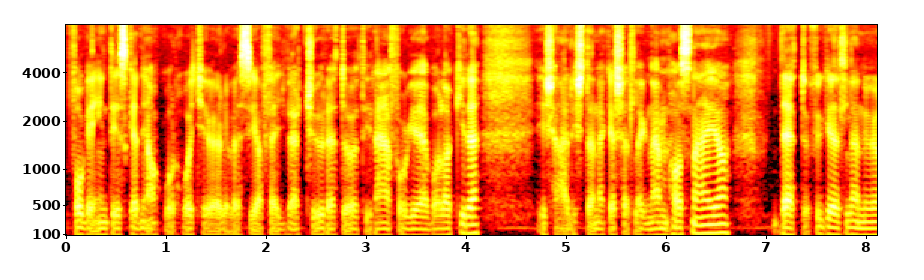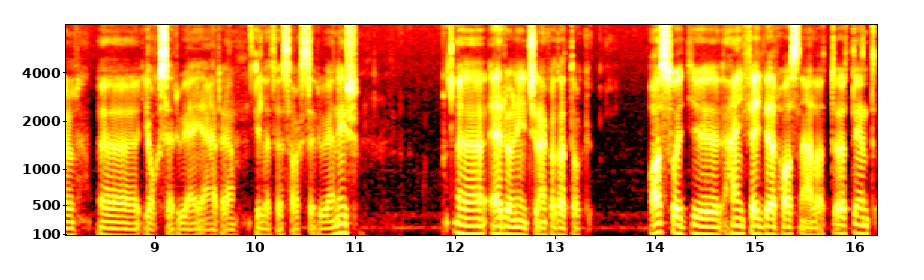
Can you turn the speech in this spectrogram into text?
fog-e intézkedni akkor, hogyha előveszi a fegyvert, csőre tölti, ráfogja valakire, és hál' Istennek esetleg nem használja, de ettől függetlenül ö, jogszerűen jár el, illetve szakszerűen is. Erről nincsenek adatok Az, hogy hány fegyver használat történt,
